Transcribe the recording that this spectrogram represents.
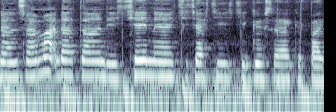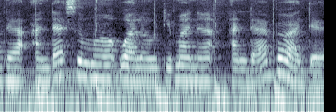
dan selamat datang di channel Cicaci Cigusa kepada anda semua walau di mana anda berada.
